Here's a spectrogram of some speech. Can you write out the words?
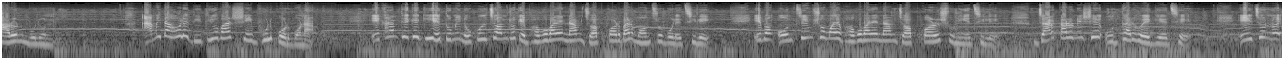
কারণ বলুন। আমি তাহলে দ্বিতীয়বার সেই ভুল করব না। এখান থেকে গিয়ে তুমি নকুলচন্দ্রকে ভগবানের নাম জপ করবার মন্ত্র বলেছিলে এবং অন্তিম সময়ে ভগবানের নাম জপ কর শুনিয়েছিলে, যার কারণে সে উদ্ধার হয়ে গিয়েছে। এই জন্যই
